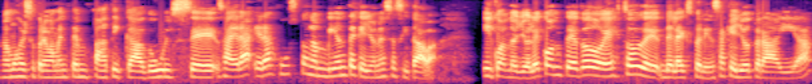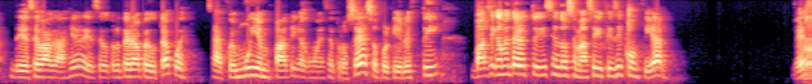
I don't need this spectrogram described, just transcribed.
Una mujer supremamente empática, dulce, o sea, era, era justo el ambiente que yo necesitaba. Y cuando yo le conté todo esto de, la experiencia que yo traía, de ese bagaje, de ese otro terapeuta, pues, o sea, fue muy empática con ese proceso, porque yo le estoy, básicamente le estoy diciendo, se me hace difícil confiar. ¿Ves?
